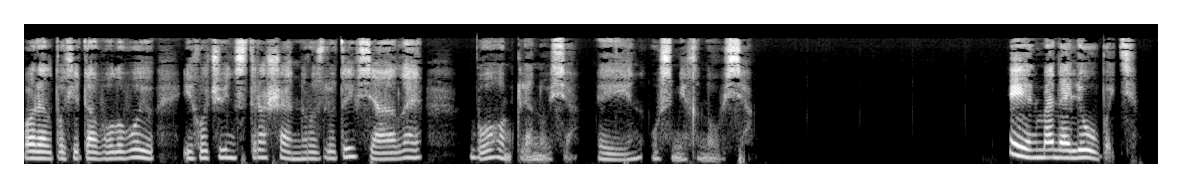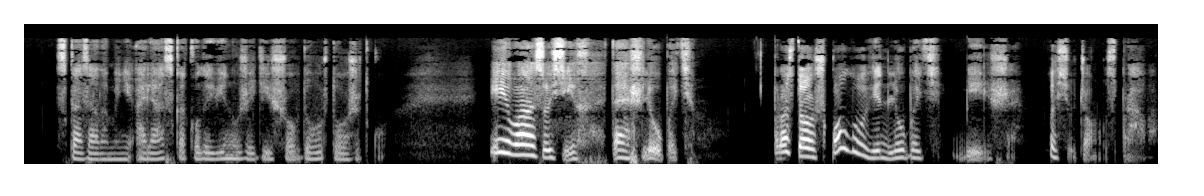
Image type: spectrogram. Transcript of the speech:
Орел похитав головою, і, хоч він страшенно розлютився, але богом клянуся, він усміхнувся. Він мене любить, сказала мені Аляска, коли він уже дійшов до гуртожитку. І вас усіх теж любить. Просто школу він любить більше. Ось у чому справа.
